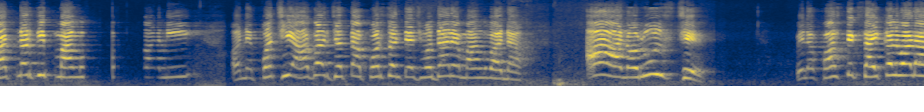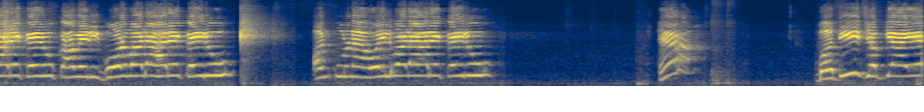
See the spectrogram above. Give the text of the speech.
પાર્ટનરશિપ માંગવાની અને પછી આગળ જતા પર્સન્ટેજ વધારે માંગવાના. આ આનો રૂલ્સ છે. પેલા ફાસ્ટેગ સાયકલ વાળા આરે કર્યું, કાવેરી ગોળ વાળા હારે કર્યું અન્નપૂર્ણા ઓઇલ વાળા હારે કર્યું હે બધી જગ્યાએ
